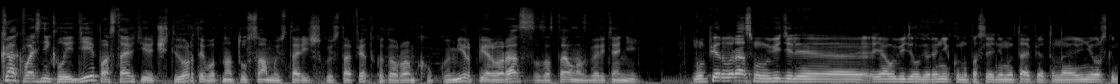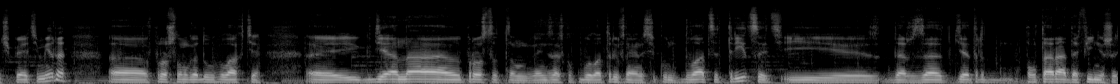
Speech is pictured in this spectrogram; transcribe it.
Как возникла идея поставить ее четвертой вот на ту самую историческую эстафету, которая в рамках Кубка мира первый раз заставила нас говорить о ней? Ну, первый раз мы увидели, э, я увидел Веронику на последнем этапе, это на юниорском чемпионате мира э, в прошлом году в Лахте, э, где она просто там, я не знаю, сколько был отрыв, наверное, секунд 20-30, и даже за где-то полтора до финиша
